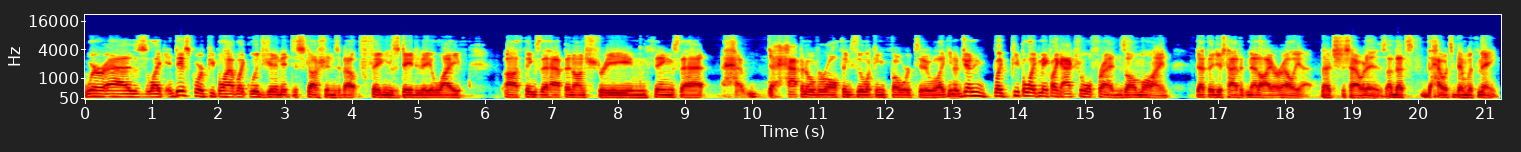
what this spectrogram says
Whereas like in Discord, people have like legitimate discussions about things day to day life, uh, things that happen on stream, things that ha- happen overall, things they're looking forward to. Like you know, gen like people like make like actual friends online that they just haven't met IRL yet. That's just how it is. That's how it's been with me.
